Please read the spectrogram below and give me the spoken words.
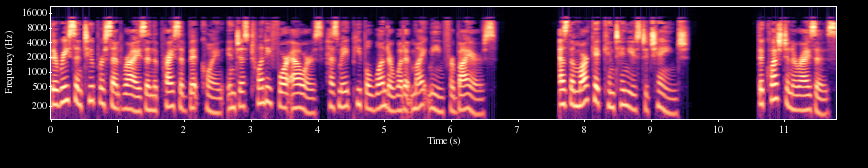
The recent 2% rise in the price of Bitcoin in just 24 hours has made people wonder what it might mean for buyers. As the market continues to change, the question arises,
